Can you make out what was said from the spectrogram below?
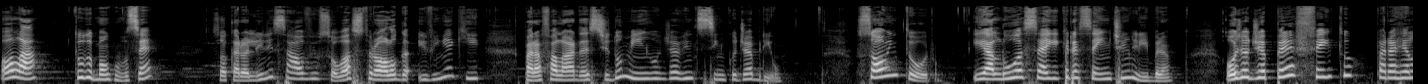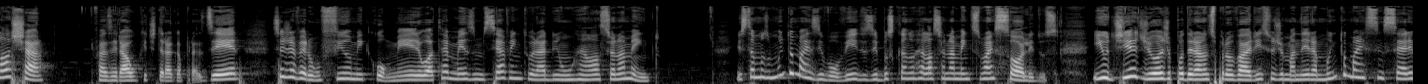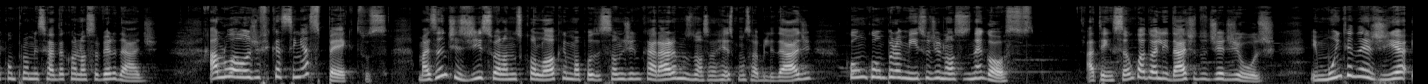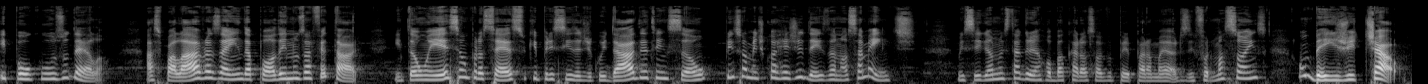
Olá, tudo bom com você? Sou Caroline Salvio, sou astróloga e vim aqui para falar deste domingo, dia 25 de abril. Sol em touro e a lua segue crescente em Libra. Hoje é o dia perfeito para relaxar, fazer algo que te traga prazer, seja ver um filme, comer ou até mesmo se aventurar em um relacionamento. Estamos muito mais envolvidos e buscando relacionamentos mais sólidos, e o dia de hoje poderá nos provar isso de maneira muito mais sincera e compromissada com a nossa verdade. A lua hoje fica sem aspectos, mas antes disso ela nos coloca em uma posição de encararmos nossa responsabilidade com o compromisso de nossos negócios. Atenção com a dualidade do dia de hoje, e muita energia e pouco uso dela. As palavras ainda podem nos afetar, então, esse é um processo que precisa de cuidado e atenção, principalmente com a rigidez da nossa mente. Me siga no Instagram, carolsalvio para maiores informações. Um beijo e tchau!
